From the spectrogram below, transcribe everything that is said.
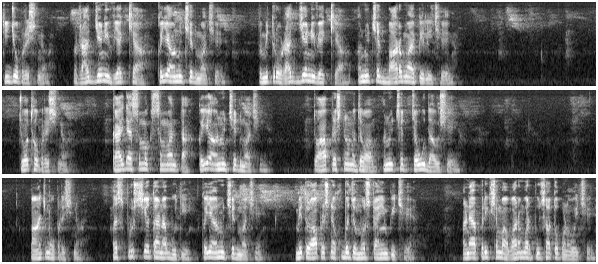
ત્રીજો પ્રશ્ન, રાજ્યની વ્યાખ્યા કયા અનુચ્છેદમાં છે? તો મિત્રો, રાજ્યની વ્યાખ્યા અનુચ્છેદ બારમાં આપેલી છે. ચોથો પ્રશ્ન, કાયદા સમક્ષ સમાનતા કયા અનુચ્છેદમાં છે? તો આ પ્રશ્નનો જવાબ અનુચ્છેદ ચૌદ આવશે. પાંચમો પ્રશ્ન અસ્પૃશ્યતા નાબૂદી કયા અનુચ્છેદમાં છે? મિત્રો, આ પ્રશ્ન ખૂબ જ મોસ્ટ આઈએમપી છે અને આ પરીક્ષામાં વારંવાર પૂછાતો પણ હોય છે.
